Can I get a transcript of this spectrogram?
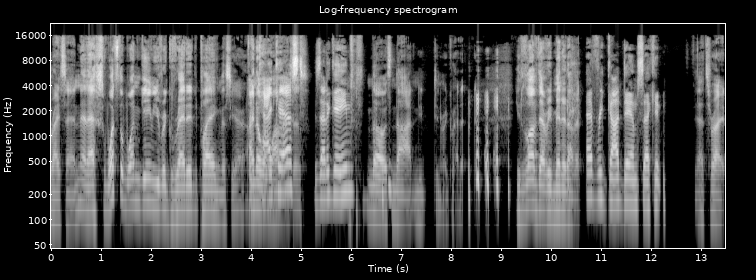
writes in and asks, "What's the one game you regretted playing this year?" I know what CAGcast? is. Is that a game? No, it's not. You didn't regret it. you loved every minute of it. Every goddamn second. That's right.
